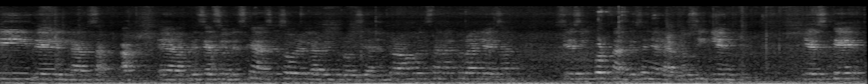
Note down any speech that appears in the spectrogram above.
y de las apreciaciones que hace sobre la rigurosidad del trabajo de esta naturaleza, es importante señalar lo siguiente, y es que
